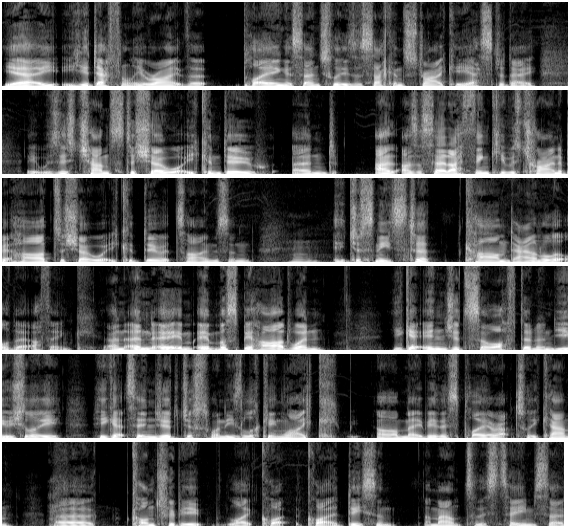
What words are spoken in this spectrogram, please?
yeah, you're definitely right that playing essentially as a second striker yesterday, it was his chance to show what he can do. And as I said, I think he was trying a bit hard to show what he could do at times, and mm. it just needs to calm down a little bit. I think, and and it, it must be hard when you get injured so often, and usually he gets injured just when he's looking like, oh, maybe this player actually can uh, contribute like quite quite a decent amount to this team. So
